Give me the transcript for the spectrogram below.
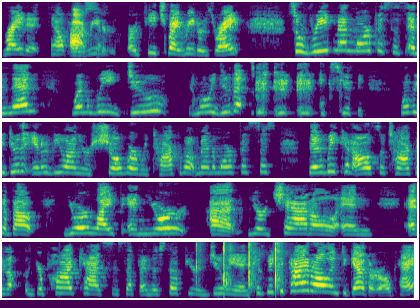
write it to help my readers or teach my readers, right? So read Metamorphosis, and then when we do when we do that, excuse me, when we do the interview on your show where we talk about Metamorphosis, then we can also talk about your life and your uh your channel and and your podcasts and stuff and the stuff you're doing because we can tie it all in together okay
